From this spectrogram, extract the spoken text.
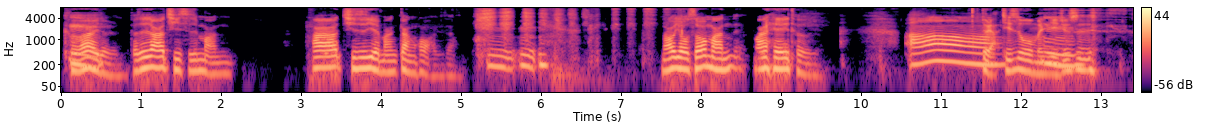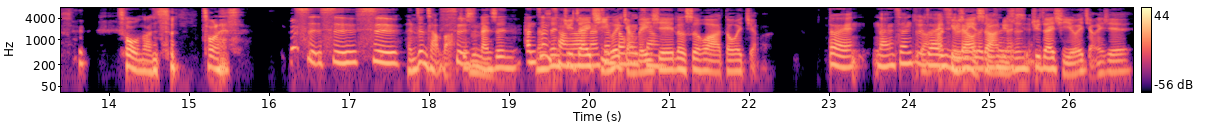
可爱的人。嗯可是他其实蛮，他其实也蛮干话的这样。嗯嗯嗯，然后有时候蛮蛮 hater 的，哦，对啊，其实我们也就是、臭男生。臭男生，是是是，很正常吧？是就是男生很正常啊男生聚在一起会讲的一些乐色话都会讲啊。对，男生聚在一起聊的也是啊，女就是那些，生聚在一起也会讲一些。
